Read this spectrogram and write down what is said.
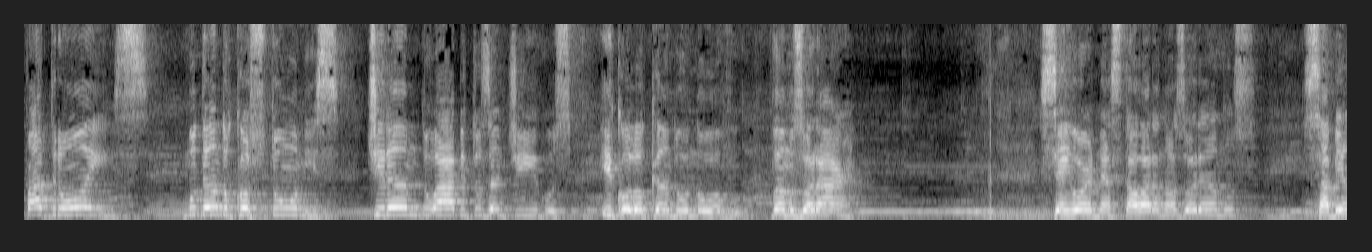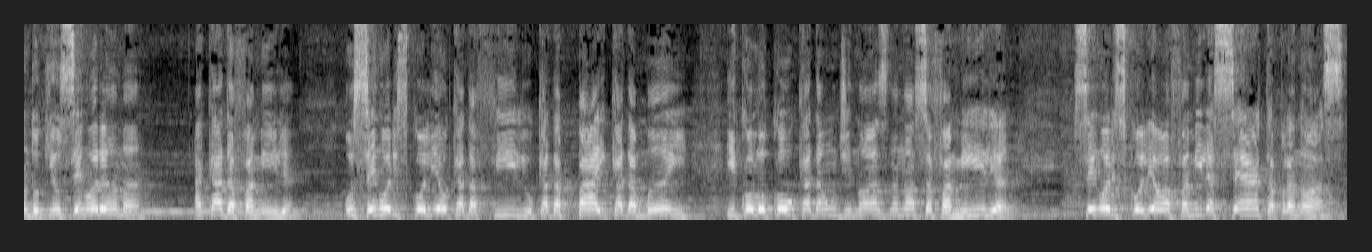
padrões, mudando costumes, tirando hábitos antigos e colocando o novo. Vamos orar? Senhor, nesta hora nós oramos sabendo que o Senhor ama a cada família. O Senhor escolheu cada filho, cada pai, cada mãe e colocou cada um de nós na nossa família. O Senhor escolheu a família certa para nós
